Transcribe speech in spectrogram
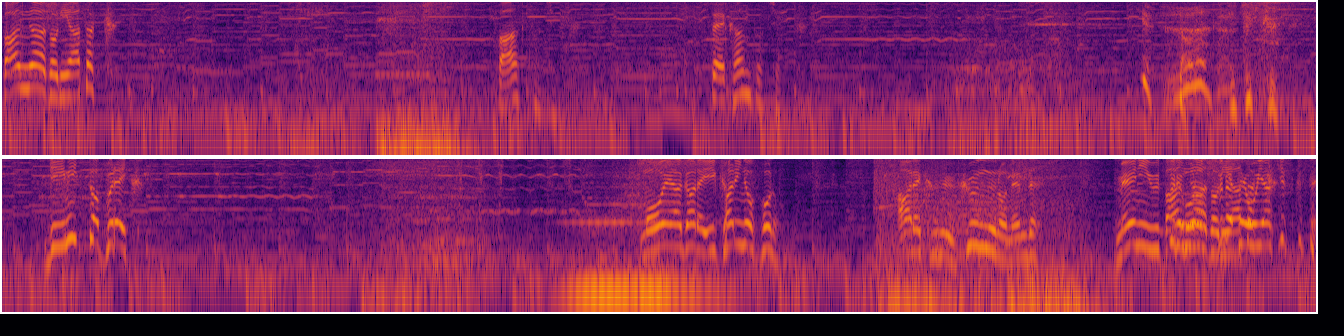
ヴァンガードにアタックファーストチェックセカンドチェッダメージチェックリミットブレイク燃え上がれ怒りの炎荒れ狂う憤怒の念で目に映るもの全てを焼き尽くせ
